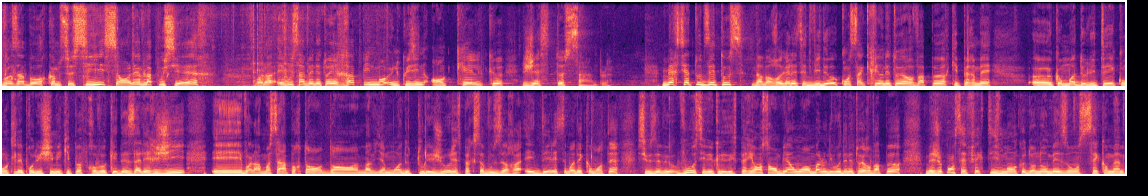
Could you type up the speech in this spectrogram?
vos abords comme ceci, ça enlève la poussière. Voilà, et vous savez nettoyer rapidement une cuisine en quelques gestes simples. Merci à toutes et tous d'avoir regardé cette vidéo consacrée au nettoyeur vapeur qui permet euh, comme moi de lutter contre les produits chimiques qui peuvent provoquer des allergies. Et voilà, moi c'est important dans ma vie à moi de tous les jours. J'espère que ça vous aura aidé. Laissez-moi des commentaires si vous avez vous aussi vécu des expériences en bien ou en mal au niveau des nettoyeurs vapeur. Mais je pense effectivement que dans nos maisons, c'est quand même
